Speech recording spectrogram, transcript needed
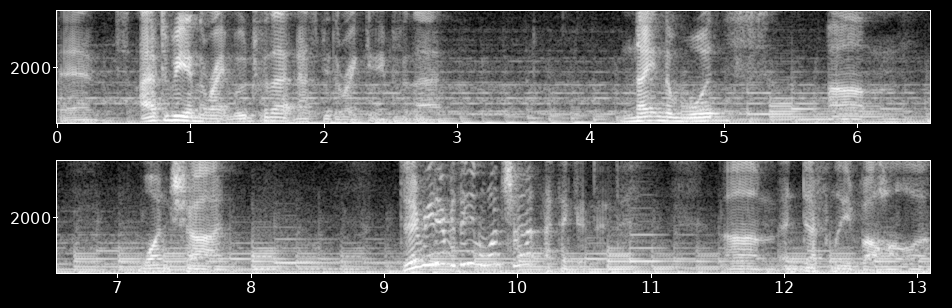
and I have to be in the right mood for that. And it has to be the right game for that. Night in the Woods. um, One Shot. Did I read everything in one shot? I think I did. Um, and definitely Valhalla.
